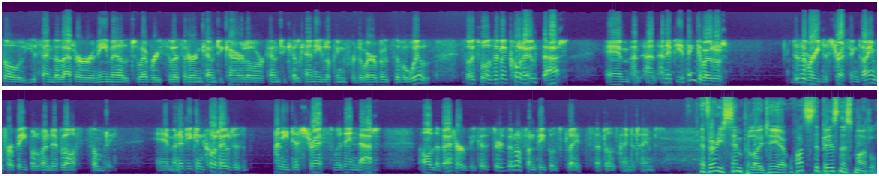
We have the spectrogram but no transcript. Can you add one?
So you send a letter or an email to every solicitor in County Carlow or County Kilkenny looking for the whereabouts of a will. So I suppose it'll cut out that. Um, and, and, and if you think about it, this is a very distressing time for people when they've lost somebody. Um, and if you can cut out as, any distress within that, all the better because there's enough on people's plates at those kind of times. A very simple idea. What's the business model?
